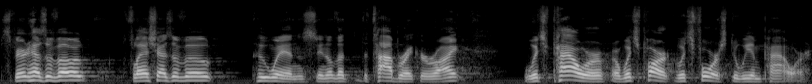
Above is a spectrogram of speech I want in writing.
Spirit has a vote, flesh has a vote, who wins? You know, the, the tiebreaker, right? Which power or which part, which force do we empower?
